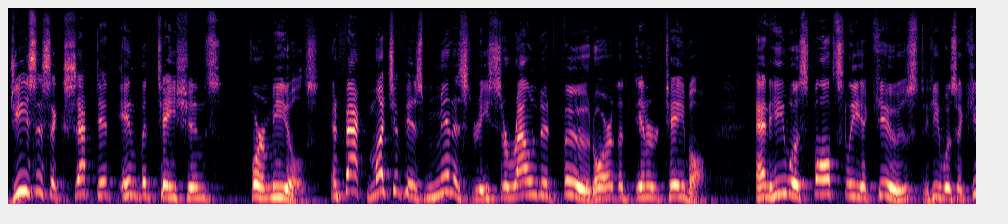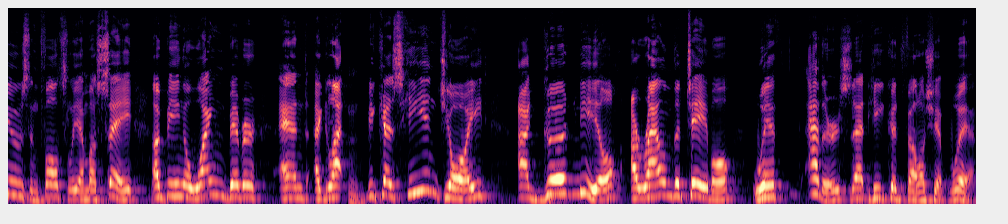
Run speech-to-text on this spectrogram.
Jesus accepted invitations for meals. In fact, much of his ministry surrounded food or the dinner table. And he was falsely accused, he was accused, and falsely, I must say, of being a wine bibber and a glutton because he enjoyed a good meal around the table with others that he could fellowship with.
